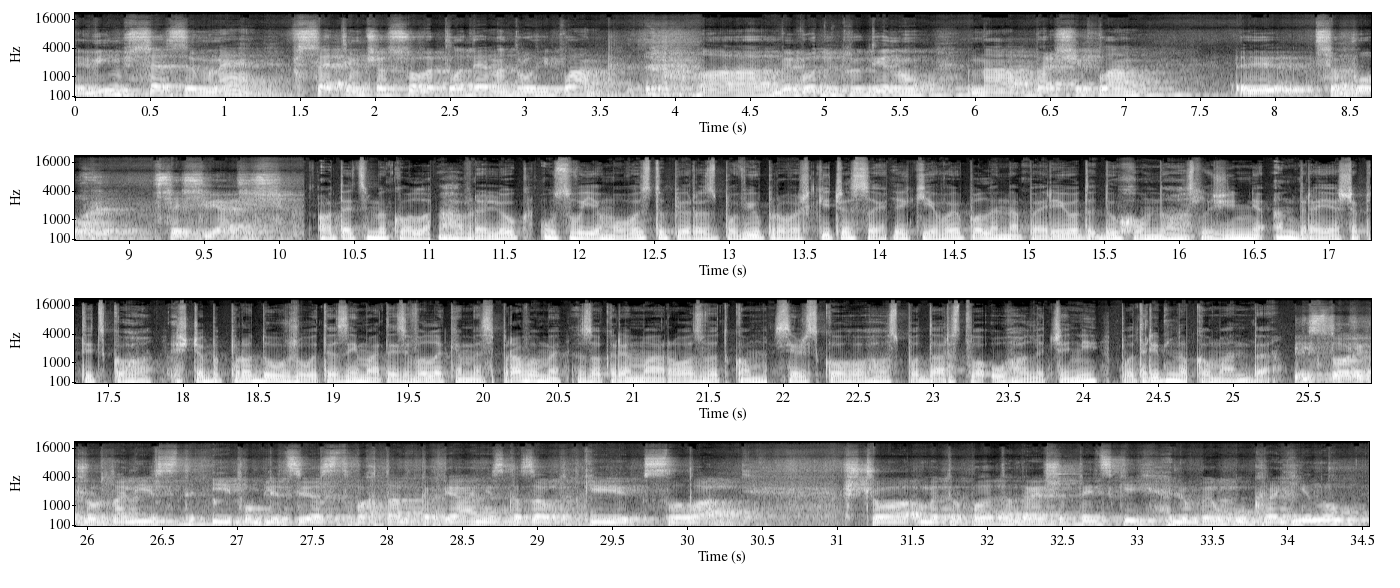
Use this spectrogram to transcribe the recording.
Він все земне, все тимчасове кладе на другий план, а виводить людину на перший план це Бог, це святість. Отець Микола Гаврилюк у своєму виступі розповів про важкі часи, які випали на період духовного служіння Андрея Шептицького, щоб продовжувати займатися великими справами, зокрема розвитком сільського господарства у Галичині, потрібна команда. Історик, журналіст і публіцист Вахтанг Капіані сказав такі слова, що митрополит Андрей Шептицький любив Україну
